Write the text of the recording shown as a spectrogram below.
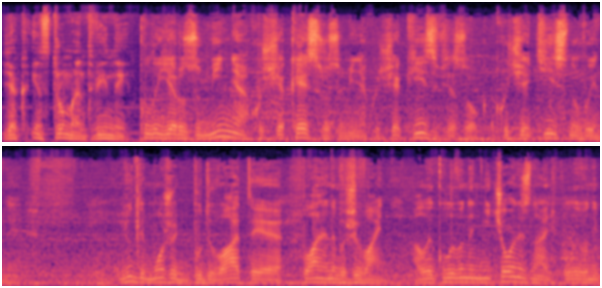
як інструмент війни. Коли є розуміння, хоч якесь розуміння, хоч якийсь зв'язок, хоч якісь новини, люди можуть будувати плани на виживання. Але коли вони нічого не знають, коли вони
